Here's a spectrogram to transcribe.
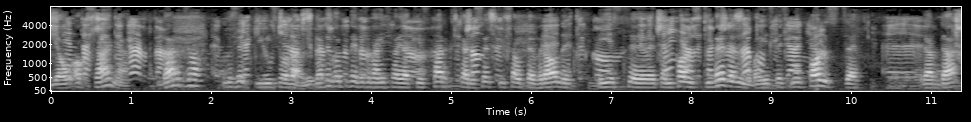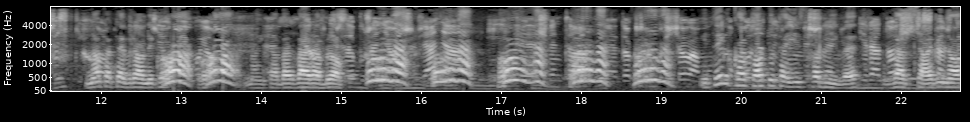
e, ją. Hildegarda, Bardzo e, brzydkimi słowami. Dlatego tutaj, proszę Państwa, jak jest park Skaryszewski, są te wrony, e, jest e, ten polski beden, no bo jesteśmy w Polsce. e, Prawda? No to te wrony, no i ta Barbara zaburzenia kurwa, kurwa, i, kurwa, I tylko to tutaj jest i w Warszawie, no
